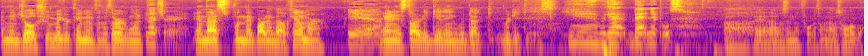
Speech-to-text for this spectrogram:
and then Joel Schumacher came in for the third one, That's right. and that's when they brought in Val Kilmer, Yeah. and it started getting reduc- ridiculous. Yeah, we got bat nipples. Oh, yeah, that was in the fourth one. That was horrible.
